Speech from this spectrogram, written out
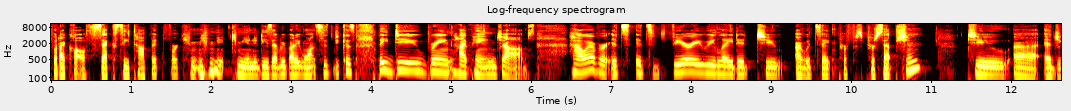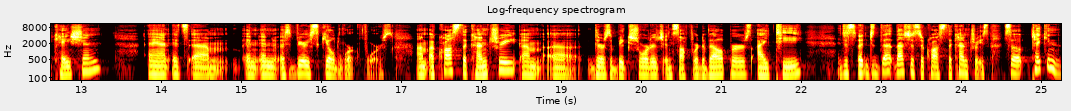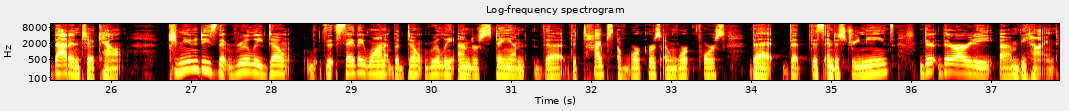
what I call sexy topic for com- communities. Everybody wants it because they do bring high paying jobs. However, it's it's very related to I would say per- perception, to uh, education, and it's um and, and a very skilled workforce um, across the country. Um, uh, there's a big shortage in software developers, IT. Just uh, that, that's just across the countries. So taking that into account, communities that really don't that say they want it but don't really understand the the types of workers and workforce that that this industry needs, they're they're already um, behind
